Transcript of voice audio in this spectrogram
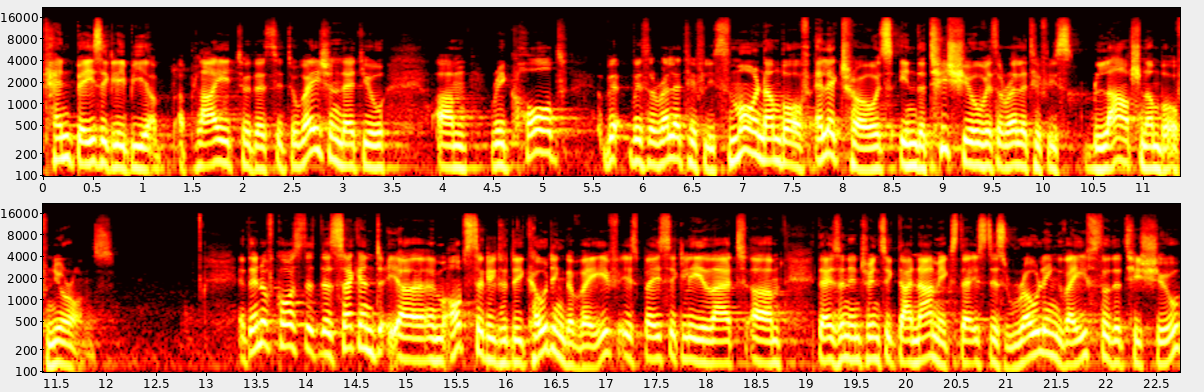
can basically be applied to the situation that you um, record with a relatively small number of electrodes in the tissue with a relatively large number of neurons. And then, of course, the, the second um, obstacle to decoding the wave is basically that um, there is an intrinsic dynamics. There is this rolling wave through the tissue,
